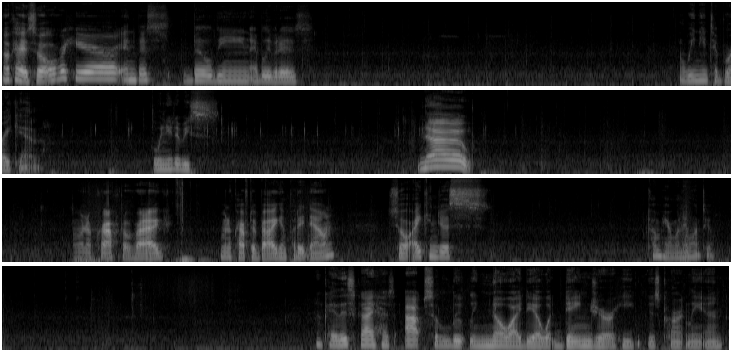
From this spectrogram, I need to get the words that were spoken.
Okay, so over here in this building, I believe it is. We need to break in. We need to be... no! I'm gonna craft a bag. I'm gonna craft a bag and put it down. So I can just come here when I want to. Okay, this guy has absolutely no idea what danger he is currently in.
